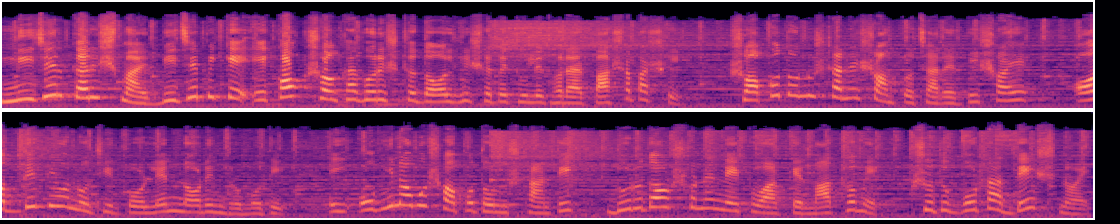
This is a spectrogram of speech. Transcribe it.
নিজের কারিশ্মায় বিজেপিকে একক সংখ্যাগরিষ্ঠ দল হিসেবে তুলে ধরার পাশাপাশি শপথ অনুষ্ঠানের সম্প্রচারের বিষয়ে অদ্বিতীয় নজির করলেন নরেন্দ্র মোদী। এই অভিনব শপথ অনুষ্ঠানটি দূরদর্শনের নেটওয়ার্কের মাধ্যমে শুধু গোটা দেশ নয়,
